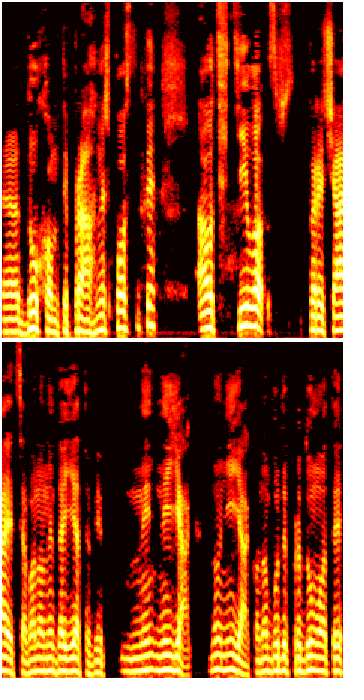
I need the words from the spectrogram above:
е, духом ти прагнеш постити, а от тіло сперечається, воно не дає тобі ніяк. Ну ніяк. Воно буде придумувати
